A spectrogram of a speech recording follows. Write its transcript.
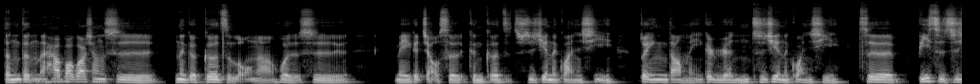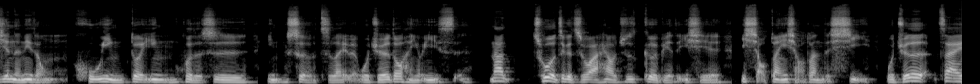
等等的，还有包括像是那个鸽子笼啊，或者是。每一个角色跟鸽子之间的关系，对应到每一个人之间的关系，这彼此之间的那种呼应、对应或者是影射之类的，我觉得都很有意思。那除了这个之外，还有就是个别的一些一小段一小段的戏，我觉得在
